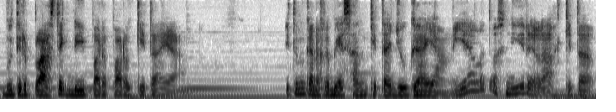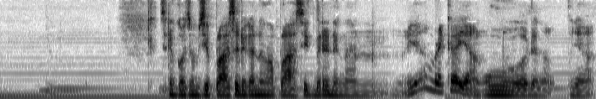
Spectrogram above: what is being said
butir plastik di paru-paru kita ya itu kan karena kebiasaan kita juga yang ya lo tau sendiri lah kita sering konsumsi plastik dengan dengan plastik beda dengan ya mereka yang uh dengan punya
